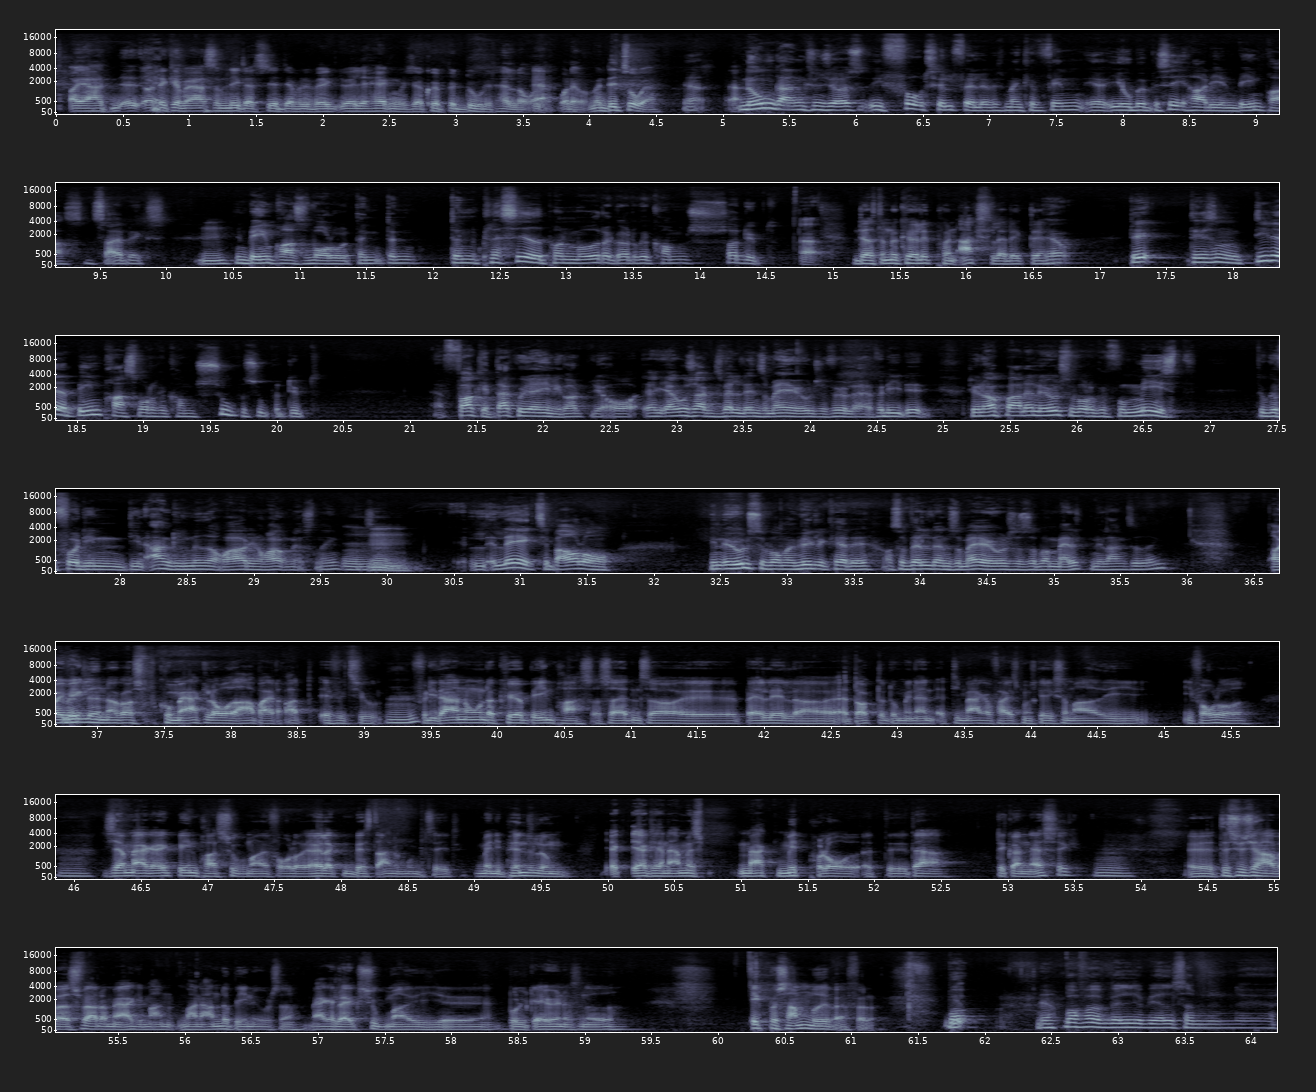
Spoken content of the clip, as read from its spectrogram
Og, jeg, og det kan være, som Niklas siger, at jeg vil vælge, hacken, hvis jeg har kørt pendul et halvt år. Ja. Ja. Whatever. Men det tog jeg. Ja. ja. Nogle gange synes jeg også, i få tilfælde, hvis man kan finde, i OBBC har de en benpres, en Cybex. Mm. En benpres, hvor du, den, den, den er placeret på en måde, der gør, at du kan komme så dybt. Ja. Det er også dem, der kører lidt på en aksel, er det ikke det? Jo. Det, det er sådan, de der benpres, hvor du kan komme super, super dybt. Ja, fuck it, der kunne jeg egentlig godt blive over. Jeg, jeg kunne sagtens vælge den som A-øvelse, føler jeg. Fordi det, det er nok bare den øvelse, hvor du kan få mest, du kan få din, din ankel ned og røre din røv næsten. Ikke? Mm. Læg til baglov. En øvelse, hvor man virkelig kan det, og så vælge den som A-øvelse, og så bare malte den i lang tid. Ikke? Og i virkeligheden nok også kunne mærke låret arbejde ret effektivt. Mm. Fordi der er nogen, der kører benpres, og så er den så øh, balle eller adductor-dominant, at de mærker faktisk måske ikke så meget i, i forlåret. Mm. Så jeg mærker ikke benpres super meget i forlåret. Jeg har heller ikke den bedste ankelmobilitet. Men i pendulum, jeg, jeg kan nærmest mærke midt på låret, at det er der, det gør nas, ikke? Mm. Øh, det synes jeg har været svært at mærke i mange, mange andre benøvelser. Jeg mærker heller ikke super meget i øh, Bulgarien og sådan noget. Ikke på samme måde i hvert fald. Hvor, Ja. ja. Hvorfor vælger vi alle sammen en, øh,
